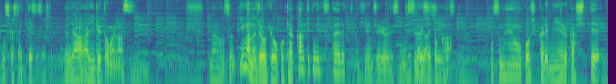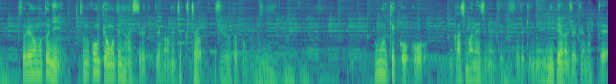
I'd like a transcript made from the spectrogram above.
もしかしたら一定数そういう人もいるんで。いやいると思います、うん、なるほど。今の状況をこう客観的に伝えるっていうのは非常に重要ですよね。数字とか、ね、その辺をこうしっかり見える化して、うん、それをもとにその根拠をもとに話するっていうのはめちゃくちゃ重要だと思います、うん僕も結構こう昔マネージメントやってた時に似たような状況になって、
